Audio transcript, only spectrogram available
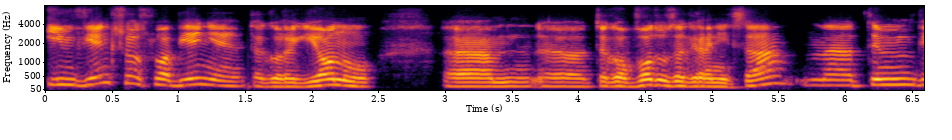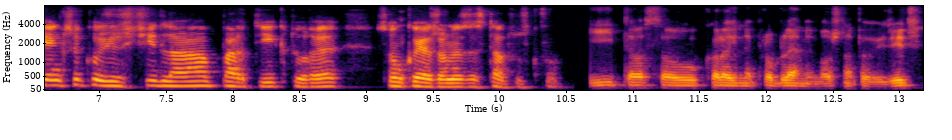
im większe osłabienie tego regionu, tego obwodu zagranica, e, tym większe korzyści dla partii, które są kojarzone ze status quo. I to są kolejne problemy, można powiedzieć.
